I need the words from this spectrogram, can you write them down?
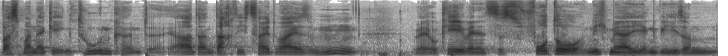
was man dagegen tun könnte. Ja, dann dachte ich zeitweise, hm, okay, wenn jetzt das Foto nicht mehr irgendwie so ein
